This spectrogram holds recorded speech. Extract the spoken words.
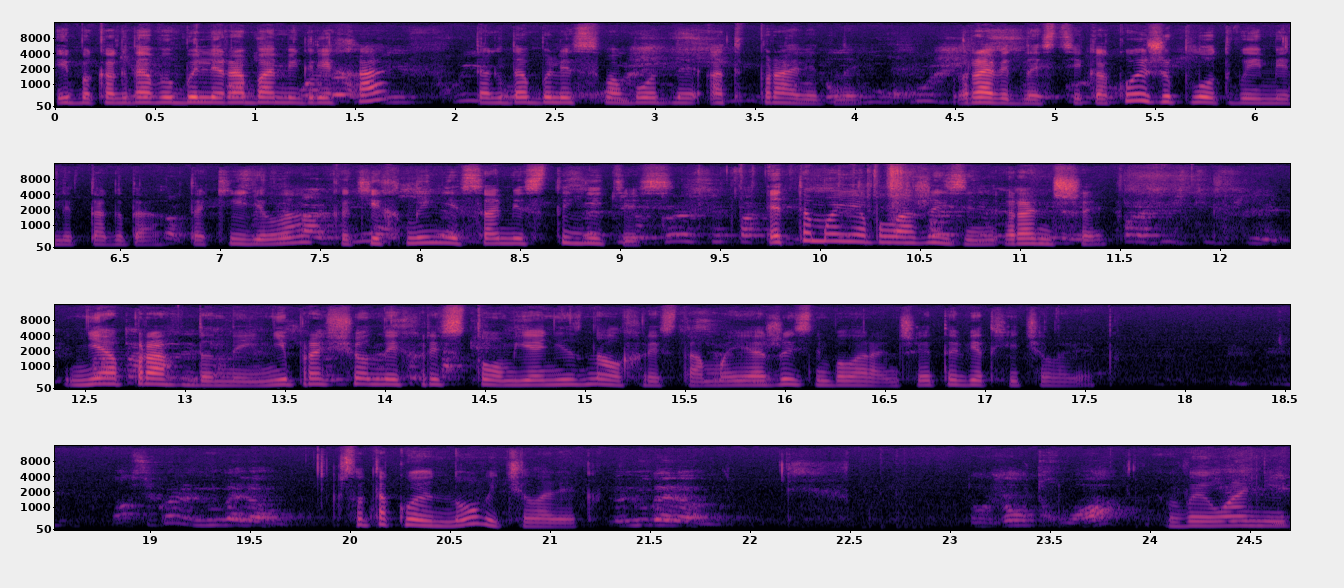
«Ибо когда вы были рабами греха, тогда были свободны от праведной праведности. Какой же плод вы имели тогда? Такие дела, каких ныне сами стыдитесь. Это моя была жизнь раньше, неоправданный, непрощенный Христом. Я не знал Христа, моя жизнь была раньше. Это ветхий человек. Что такое новый человек? Le nouvel homme. Dans Jean 3, В Иоанне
